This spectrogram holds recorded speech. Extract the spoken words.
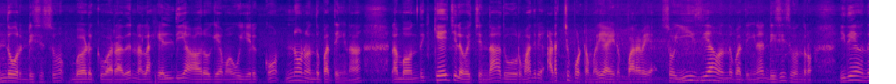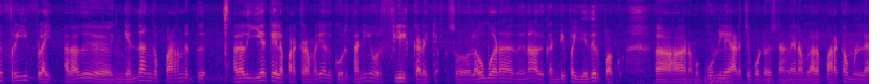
எந்த ஒரு டிசீஸும் பேர்டுக்கு வராது. நல்லா ஹெல்த்தியாக ஆரோக்கியமாகவும் இருக்கும். இன்னொன்று வந்து பார்த்திங்கன்னா நம்ம வந்து கேஜியில் வச்சுருந்தா அது ஒரு மாதிரி அடைச்சி போட்ட மாதிரி ஆகிடும் பறவையை. ஸோ ஈஸியாக வந்து பார்த்திங்கன்னா டிசீஸ் வந்துடும் இதே வந்து ஃப்ரீ ஃப்ளை அதாவது இங்கேருந்து அங்கே பறந்துட்டு அதாவது இயற்கையில் பறக்கிற மாதிரி அதுக்கு ஒரு தனி ஒரு ஃபீல் கிடைக்கும். ஸோ லவ் பேர்டாக இருந்ததுன்னா அது கண்டிப்பாக எதிர்பார்க்கும். ஆஹா நம்ம கூண்டுலேயே அடைச்சி போட்டு வச்சிட்டாங்களே நம்மளால் பறக்க முடில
